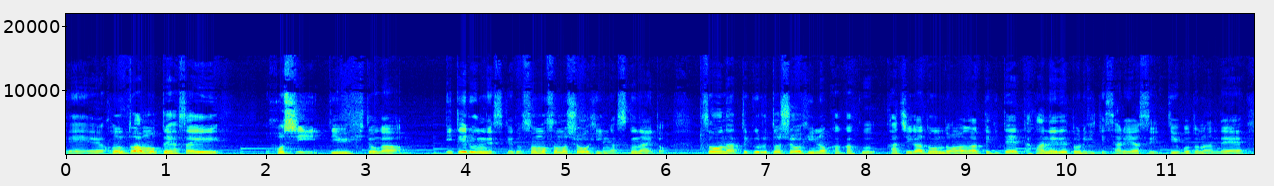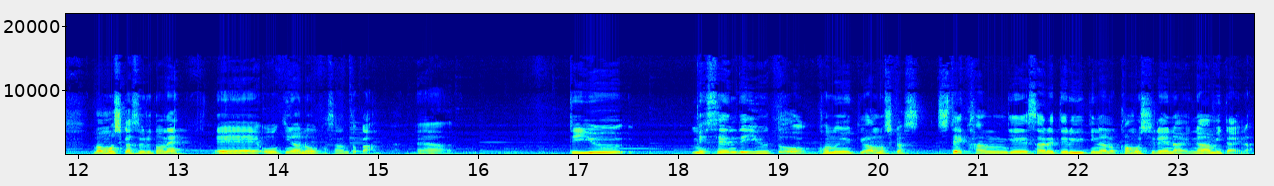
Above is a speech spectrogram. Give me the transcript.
えー、本当はもっと野菜欲しいっていう人がいてるんですけどそもそも商品が少ないと。そうなってくると商品の価格価値がどんどん上がってきて高値で取引されやすいっていうことなんで、まあ、もしかするとね、えー、大きな農家さんとか、えー、っていう目線で言うとこの雪はもしかして歓迎されてる雪なのかもしれないなみたいな。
